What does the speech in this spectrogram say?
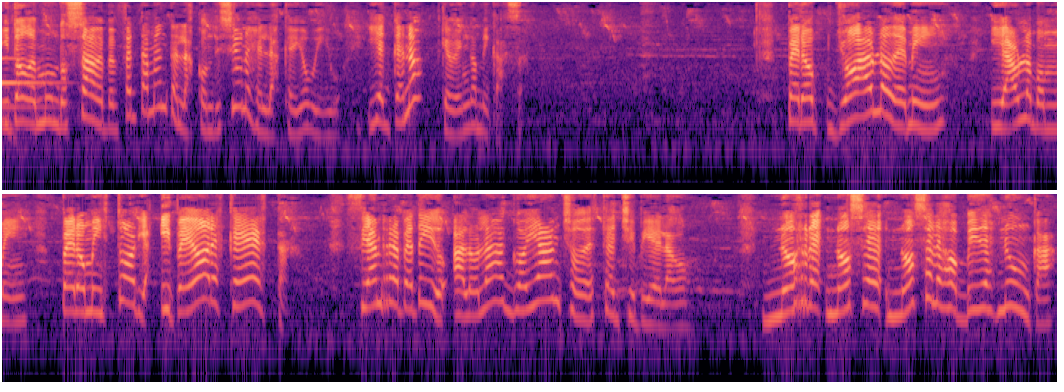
Y todo el mundo sabe perfectamente las condiciones en las que yo vivo. Y el que no, que venga a mi casa. Pero yo hablo de mí y hablo por mí, pero mi historia, y peores que esta, se han repetido a lo largo y ancho de este archipiélago. No, se, no se les olvide nunca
